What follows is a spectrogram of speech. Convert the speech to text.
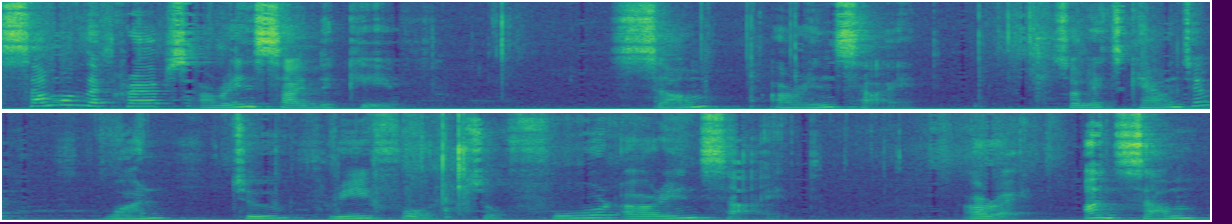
Some of the crabs are inside the cave. Some are inside. So let's count them. One, two, three, four. So four are inside. All right, and some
